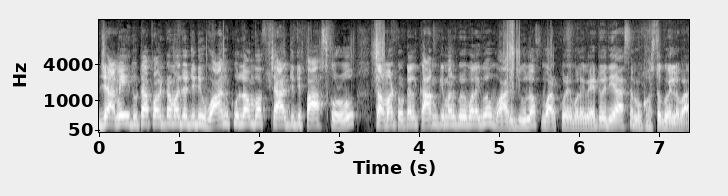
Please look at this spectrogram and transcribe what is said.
যে আমি এই দুটা পইণ্টৰ মাজত যদি ওৱান কুলম্ব অফ চাৰ্জ যদি পাছ কৰোঁ তো আমাৰ টোটেল কাম কিমান কৰিব লাগিব ওৱান জুল অফ ৱাৰ্ক কৰিব লাগিব এইটো দিয়া আছে মুখস্থ কৰি ল'বা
